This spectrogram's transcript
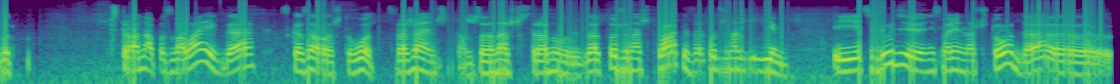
вот страна позвала их, да, сказала, что вот, сражаемся там за нашу страну, за тот же наш флаг и за тот же наш гимн. И эти люди, несмотря ни на что, да, э,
